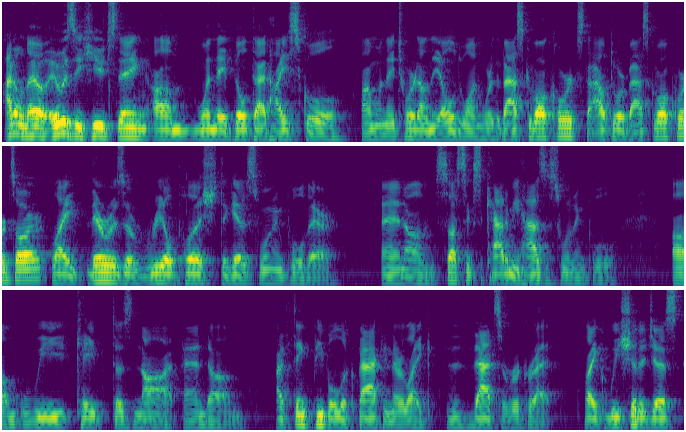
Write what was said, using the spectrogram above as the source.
I don't know. It was a huge thing um, when they built that high school. Um, when they tore down the old one, where the basketball courts, the outdoor basketball courts are, like there was a real push to get a swimming pool there and um, Sussex Academy has a swimming pool. Um, we Cape does not, and um, I think people look back and they're like, "That's a regret." Like we should have just.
